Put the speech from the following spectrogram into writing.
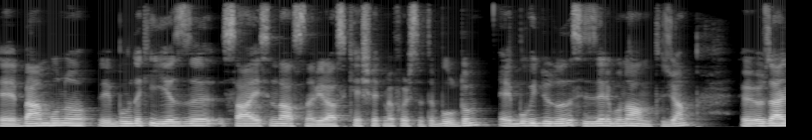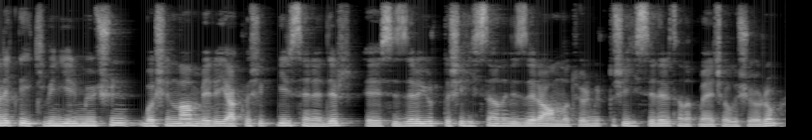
E, ben bunu buradaki yazı sayesinde aslında biraz keşfetme fırsatı buldum. Bu videoda da sizlere bunu anlatacağım. Özellikle 2023'ün başından beri yaklaşık bir senedir sizlere yurt dışı hisse analizleri anlatıyorum. Yurt dışı hisseleri tanıtmaya çalışıyorum.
